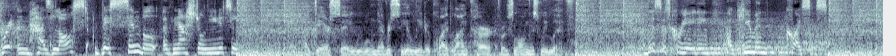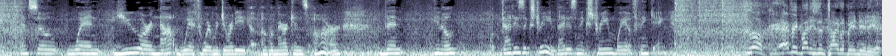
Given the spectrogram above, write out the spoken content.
Britain has lost this symbol of national unity. I dare say we will never see a leader quite like her for as long as we live. This is creating a human crisis. And so when you are not with where majority of Americans are, then, you know, that is extreme. That is an extreme way of thinking. Look, everybody's entitled to be an idiot.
